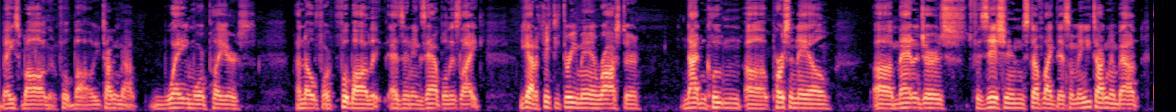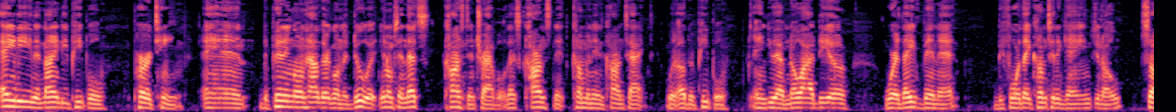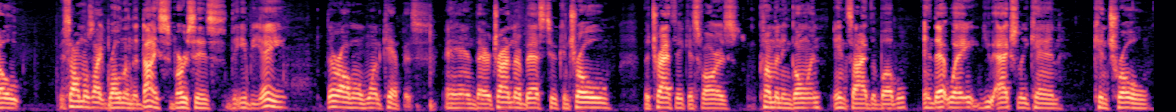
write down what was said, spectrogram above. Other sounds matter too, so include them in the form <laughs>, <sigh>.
baseball and football, you're talking about way more players. I know for football, as an example, it's like you got a 53 man roster, not including uh, personnel, uh, managers, physicians, stuff like that. So, I mean, you're talking about 80 to 90 people per team. And depending on how they're going to do it, you know what I'm saying? That's constant travel. That's constant coming in contact with other people. And you have no idea where they've been at before they come to the games, you know. So it's almost like rolling the dice versus the NBA. They're all on one campus and they're trying their best to control the traffic as far as coming and going inside the bubble. And that way you actually can control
